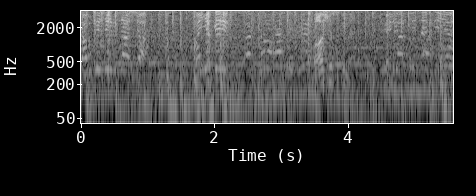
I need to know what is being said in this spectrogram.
Çabuk indir bizi aşağı. Manyak herif. Baş üstüne. Beni hırsız ya.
